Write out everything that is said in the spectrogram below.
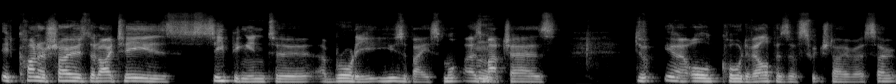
it kind of shows that IT is seeping into a broader user base more, as mm. much as you know all core developers have switched over. So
